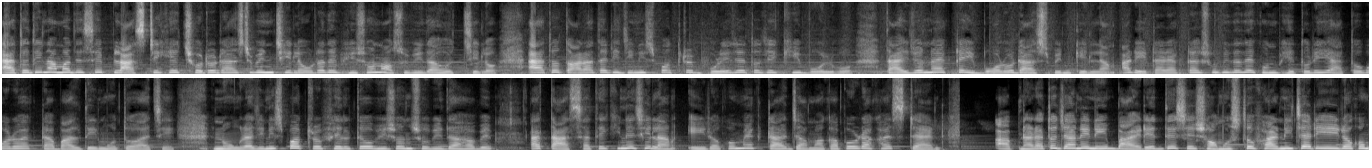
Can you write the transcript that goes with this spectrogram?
এতদিন আমাদের সেই প্লাস্টিকের ছোট ডাস্টবিন ছিল, ওটাতে ভীষণ অসুবিধা হচ্ছিল। এত তাড়াতাড়ি জিনিসপত্র ভরে যেত যে কি বলব? তাই জন্য একটা এই বড় ডাস্টবিন কিনলাম। আর এটার একটা সুবিধা দেখুন, ভেতরেই এত বড় একটা বালতির মতো আছে। নোংরা জিনিসপত্র ফেলতেও ভীষণ সুবিধা হবে। আর তার সাথে কিনেছিলাম এই রকম একটা জামা কাপড় রাখার স্ট্যান্ড আপনারা তো জানেনই, বাইরের দেশে সমস্ত ফার্নিচারই এইরকম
